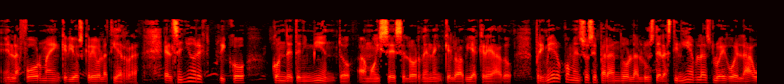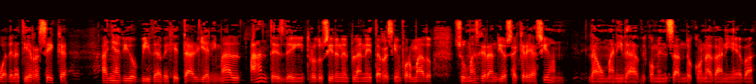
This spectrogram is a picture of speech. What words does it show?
en la forma en que Dios creó la tierra. El Señor explicó con detenimiento a Moisés el orden en que lo había creado. Primero comenzó separando la luz de las tinieblas, luego el agua de la tierra seca, añadió vida vegetal y animal antes de introducir en el planeta recién formado su más grandiosa creación, la humanidad, comenzando con Adán y Eva.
